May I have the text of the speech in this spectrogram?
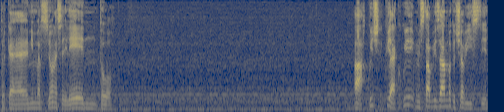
perché in immersione sei lento. Ah, qui, qui ecco, qui mi sta avvisando che ci ha visti.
